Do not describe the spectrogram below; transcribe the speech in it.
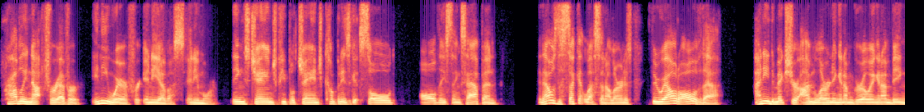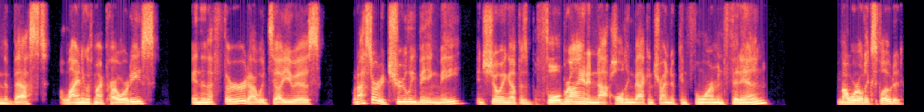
probably not forever anywhere for any of us anymore. Things change, people change, companies get sold, all these things happen. And that was the second lesson I learned is throughout all of that, I need to make sure I'm learning and I'm growing and I'm being the best, aligning with my priorities and then the third I would tell you is when I started truly being me and showing up as full Brian and not holding back and trying to conform and fit in, my world exploded.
